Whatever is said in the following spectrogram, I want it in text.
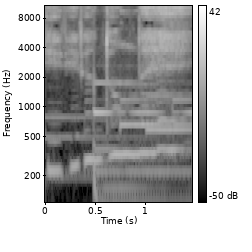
寂静的冬夜。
